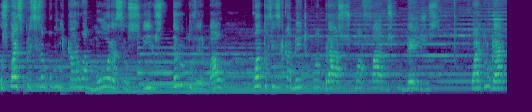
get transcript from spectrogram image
Os pais precisam comunicar o amor a seus filhos, tanto verbal quanto fisicamente, com abraços, com afagos, com beijos. Quarto lugar,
